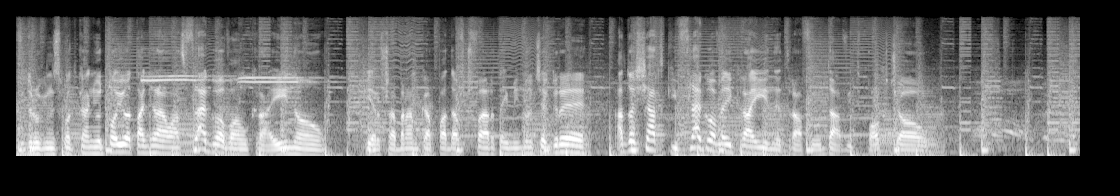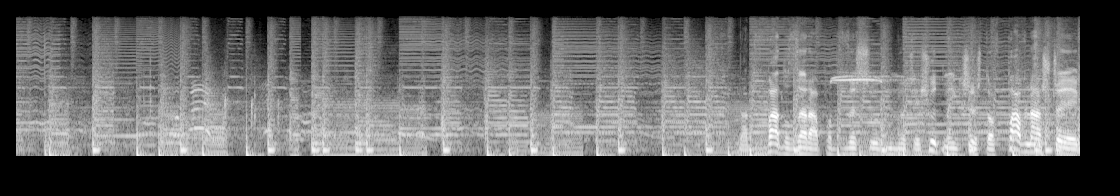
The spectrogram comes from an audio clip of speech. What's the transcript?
W drugim spotkaniu Toyota grała z flagową krainą. Pierwsza bramka pada w czwartej minucie gry, a do siatki flagowej krainy trafił Dawid Pochcioł. 2 do 0 podwyższył w minucie 7 Krzysztof Pawlaszczyk.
